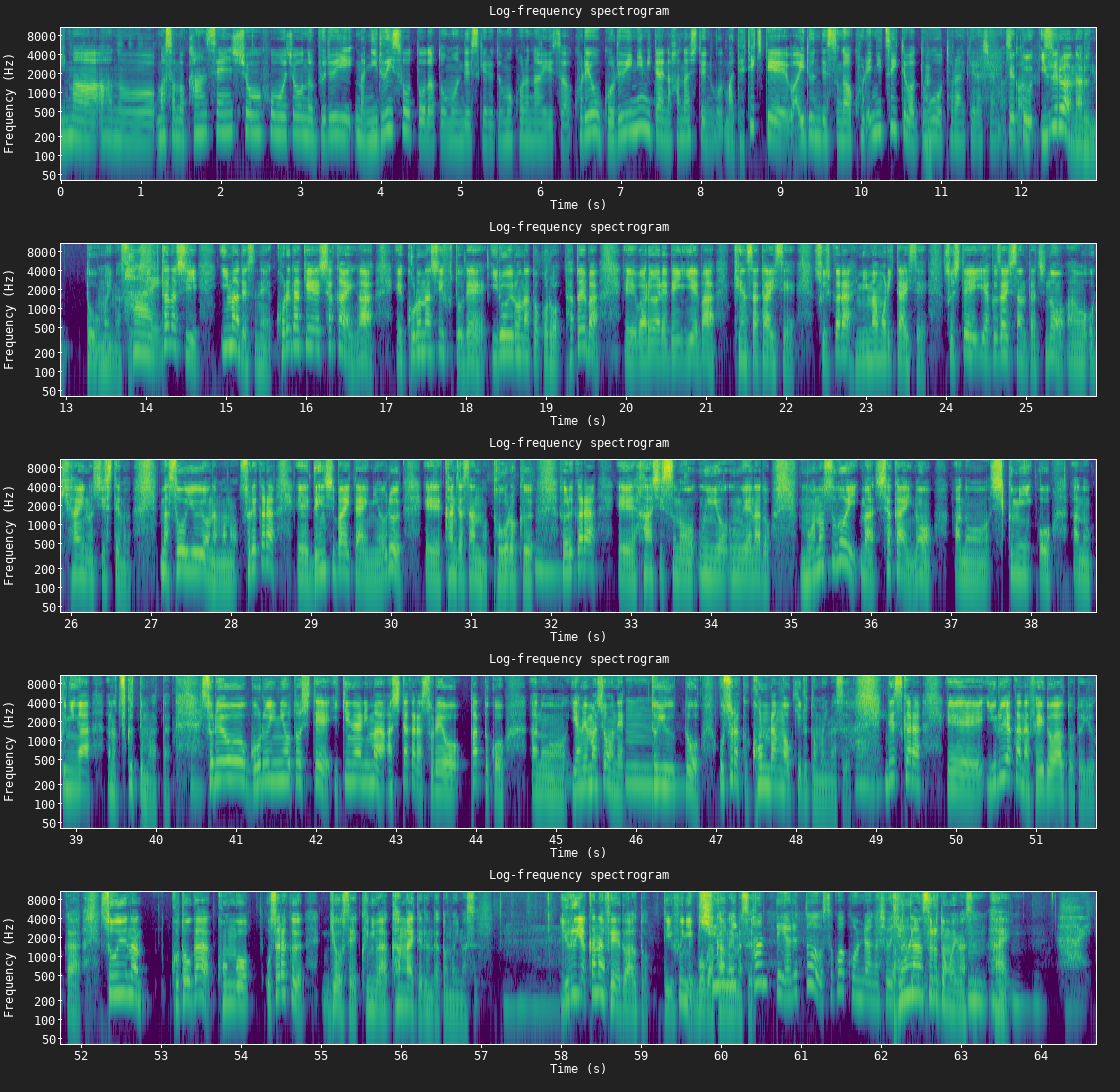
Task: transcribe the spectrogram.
今あの、まあ、その感染症法上の部類、まあ、2類相当だと思うんですけれどもコロナウイルスはこれを5類にみたいな話というのも、まあ、出てきてはいるんですがこれについてはどう捉えていらっしゃいますか、うん、えっと、いずれはなると思います。はい、ただし、今ですね、これだけ社会がコロナシフトでいろいろなところ、例えば、え我々で言えば検査体制、それから見守り体制、そして薬剤師さんたちの置き配のシステム、まあそういうようなもの、それから、え電子媒体による、え患者さんの登録、うん、それから、えハーシスの運用、運営など、ものすごい、まあ社会の、あの、仕組みを、あの、国が、あの、作ってもらった。はい、それを5類に落として、いきなり、まあ明日からそれをパッとこう、あの、やめましょうねというと、おそらく混乱が起きると思います。はい、ですから、えー、緩やかなフェードアウトというか、そういうようなことが今後、おそらく行政、国は考えてるんだと思います。緩やかなフェードアウトっていうふうに僕は考えます。パンってやると、そこは混乱が生じる、混乱すると思います。はい。はい。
